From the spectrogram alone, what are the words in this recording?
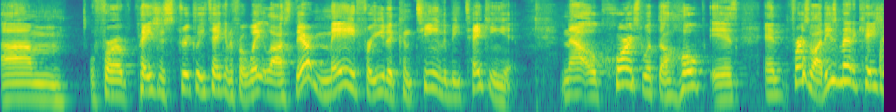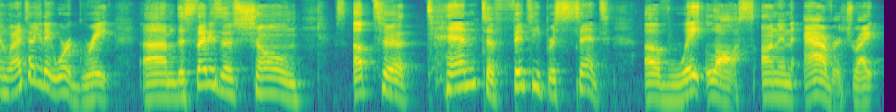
um, for patients strictly taking it for weight loss, they're made for you to continue to be taking it. Now, of course, what the hope is, and first of all, these medications, when I tell you they work great, um, the studies have shown up to 10 to 50% of weight loss on an average, right?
